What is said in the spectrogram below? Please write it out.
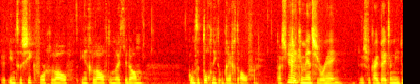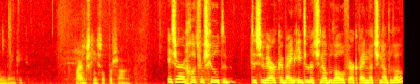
intrinsiek voor gelooft, in gelooft, omdat je dan komt het toch niet oprecht over. Daar spreken ja. mensen doorheen. Dus dan kan je het beter niet doen, denk ik. Maar misschien is dat persoonlijk. Is er een groot verschil tussen werken bij een internationaal bureau of werken bij een nationaal bureau?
